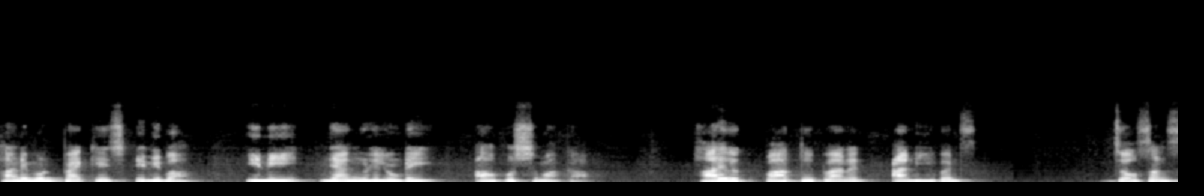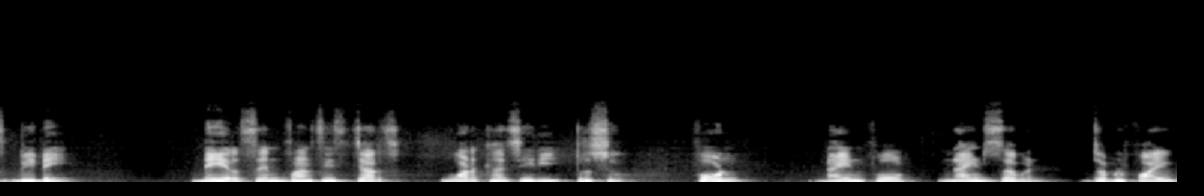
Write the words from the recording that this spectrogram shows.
honeymoon package എന്നിവ ഇനി ഞങ്ങളിലൂടെ ആഘോഷമാക്കാം. High look party planet and events ജോസൺസ് B day near Saint Francis church Vadakkanchery Thrissur. Phone nine four nine seven double five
